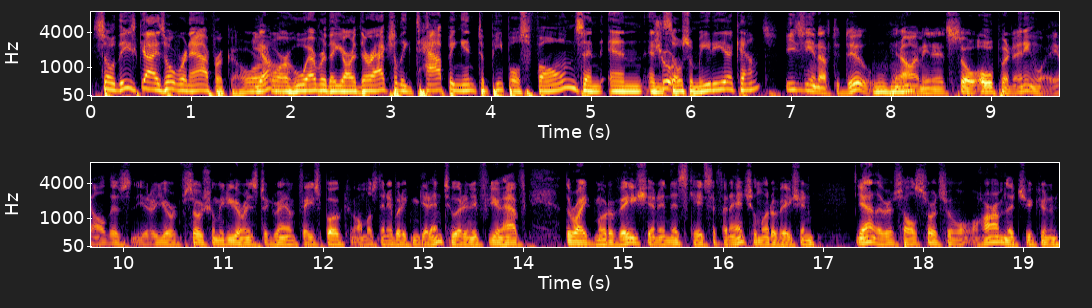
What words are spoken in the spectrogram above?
So these guys over in Africa or, yeah. or whoever they are, they're actually tapping into people's phones and, and, and sure. social media accounts? Easy enough to do. Mm-hmm. You know, I mean, it's so open anyway. All this, you know, your social media, your Instagram, Facebook, almost anybody can get into it. And if you have the right motivation, in this case, a financial motivation, yeah, there's all sorts of harm that you can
